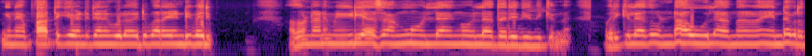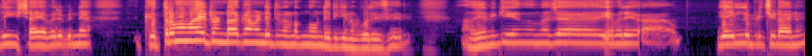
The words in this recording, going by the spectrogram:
ഇങ്ങനെ പാർട്ടിക്ക് വേണ്ടിയിട്ട് അനുകൂലമായിട്ട് പറയേണ്ടി വരും. അതുകൊണ്ടാണ് മീഡിയാസ് അങ്ങും ഇല്ല ഇങ്ങും ഇല്ലാത്ത രീതിയിൽ നിൽക്കുന്നത് ഒരിക്കലും അത് ഉണ്ടാവൂല എന്നാണ് എന്റെ പ്രതീക്ഷ. അവർ പിന്നെ കൃത്രിമമായിട്ട് ഉണ്ടാക്കാൻ വേണ്ടിയിട്ട് നടന്നുകൊണ്ടിരിക്കുകയാണ് പോലീസുകാർ അതെനിക്ക് എന്ന് വെച്ചാൽ ഇവർ ജയിലിൽ പിടിച്ചിടാനും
